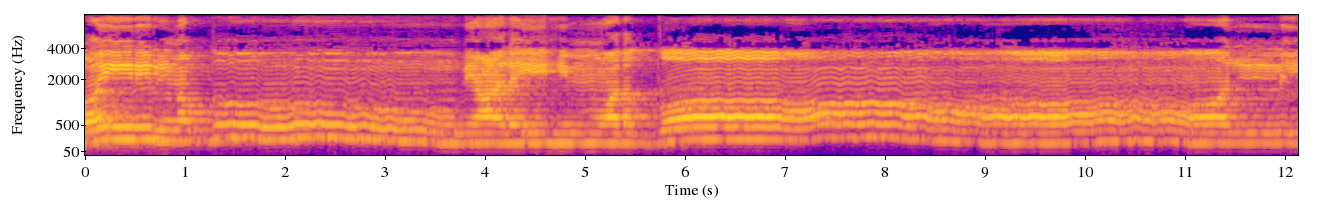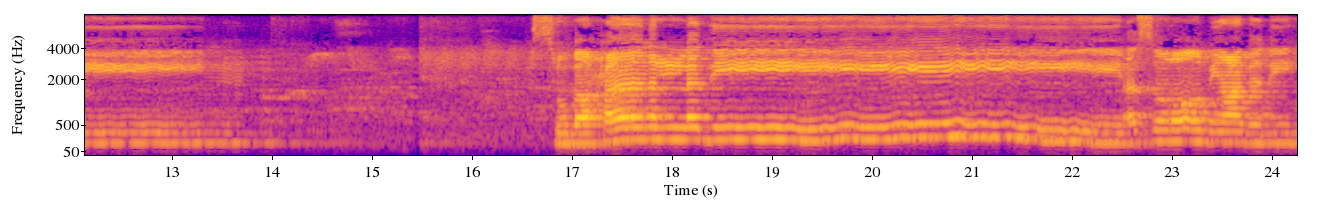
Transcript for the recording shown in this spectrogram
غير المغضوب عليهم ولا الضالين. سبحان الذي أسرى بعبده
